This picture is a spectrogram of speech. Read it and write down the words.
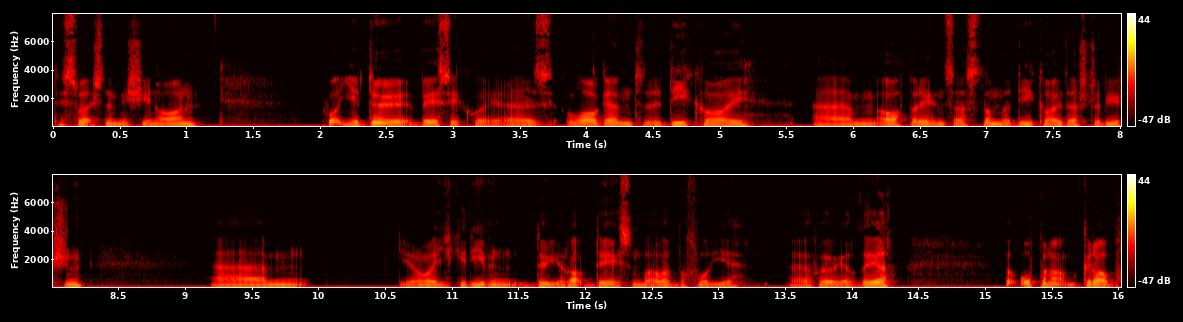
to switch the machine on, what you do basically is log into the decoy um, operating system, the decoy distribution. Um, you know, you could even do your updates and whatever before you uh, while you're there. But open up Grub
